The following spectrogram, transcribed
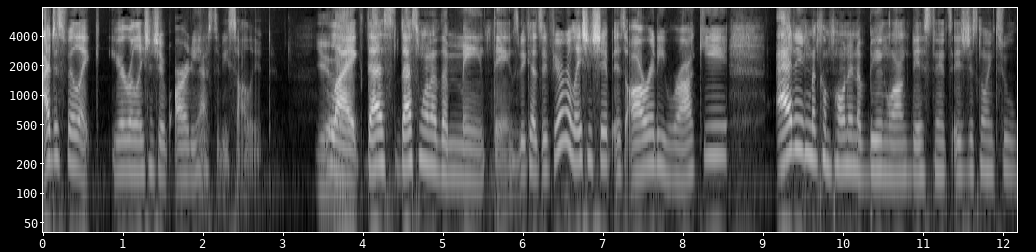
I just feel like your relationship already has to be solid. Yeah. Like that's that's one of the main things because if your relationship is already rocky, adding the component of being long distance is just going to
